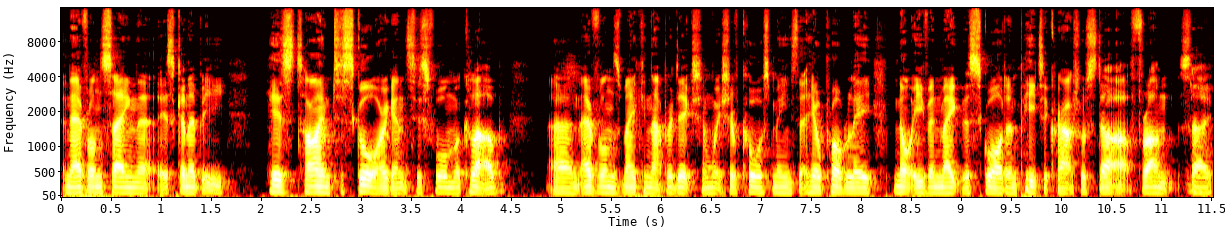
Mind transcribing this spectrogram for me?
and everyone's saying that it's going to be his time to score against his former club. Um, everyone's making that prediction, which of course means that he'll probably not even make the squad, and Peter Crouch will start up front. So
